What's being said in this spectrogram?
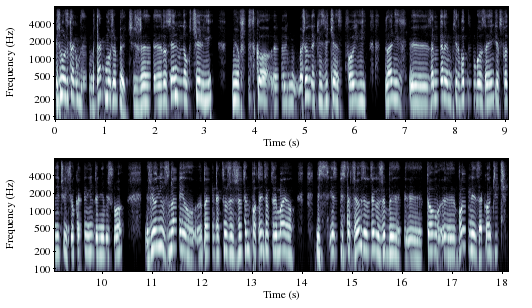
Być może tak, tak może być, że Rosjanie będą chcieli mimo wszystko e, osiągnąć jakieś zwycięstwo i dla nich e, zamiarem pierwotnym było zajęcie wschodniej części Ukrainy, to nie wyszło. Jeżeli oni uznają, panie redaktorze, że ten potencjał, który mają jest, jest wystarczający do tego, żeby e, tą wojnę zakończyć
